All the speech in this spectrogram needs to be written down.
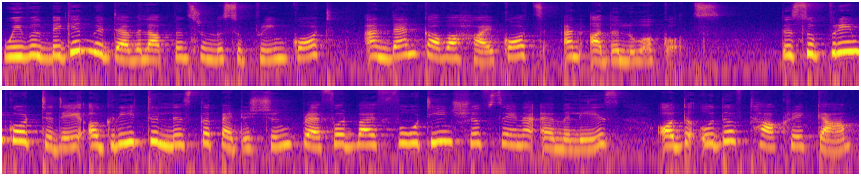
We will begin with developments from the Supreme Court and then cover High Courts and other lower courts. The Supreme Court today agreed to list the petition preferred by 14 Shiv Sena MLAs or the Uddhav Thackeray camp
